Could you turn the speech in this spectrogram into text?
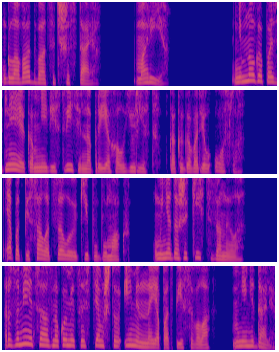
Глава 26. Мария. Немного позднее ко мне действительно приехал юрист, как и говорил Осло. Я подписала целую кипу бумаг. У меня даже кисть заныла. Разумеется, ознакомиться с тем, что именно я подписывала, мне не дали.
